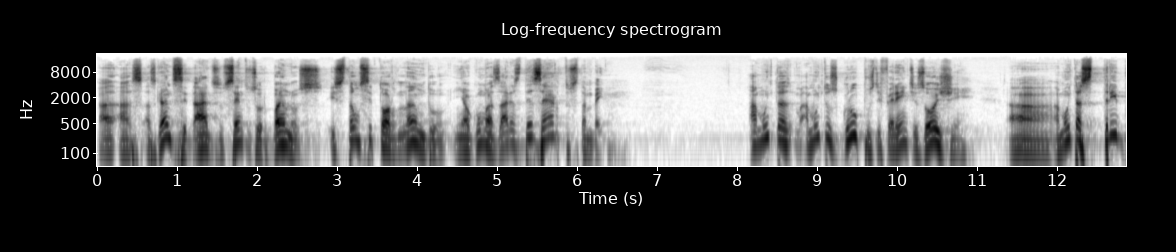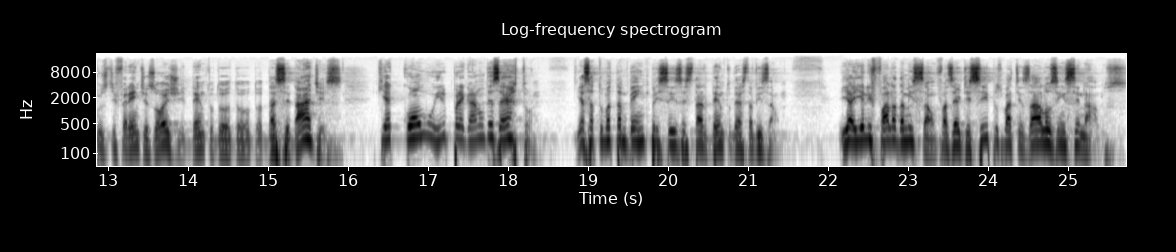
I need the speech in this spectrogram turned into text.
as, as, grandes cidades, os centros urbanos, estão se tornando, em algumas áreas, desertos também. Há, muita, há muitos grupos diferentes hoje, há, muitas tribos diferentes hoje dentro do, do, do, das cidades, que é como ir pregar num deserto. E essa turma também precisa estar dentro desta visão. E aí ele fala da missão: fazer discípulos, batizá-los e ensiná-los.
